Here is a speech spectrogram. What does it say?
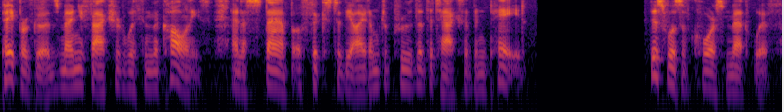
paper goods manufactured within the colonies, and a stamp affixed to the item to prove that the tax had been paid. This was, of course, met with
